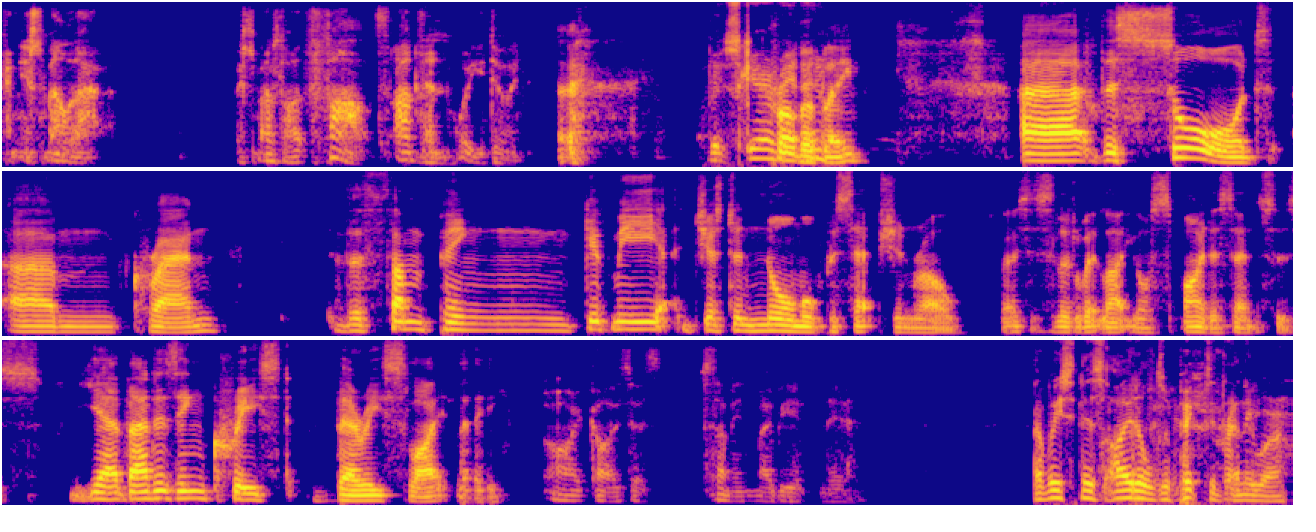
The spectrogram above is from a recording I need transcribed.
Can you smell that? It smells like farts. Ugnan, what are you doing? A Bit scary. Probably. Uh, the sword, um, Cran, the thumping. Give me just a normal perception roll. I suppose it's a little bit like your spider senses. Yeah, that has increased very slightly. All right, guys, there's something maybe in there. Have we seen this Oh, idol depicted anywhere?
